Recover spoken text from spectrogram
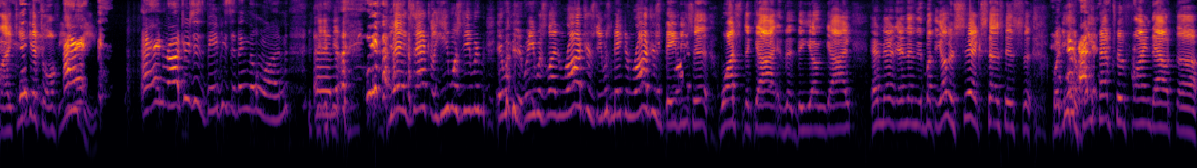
Like he gets off easy. Aaron Rodgers is babysitting the one, and yeah, exactly. He wasn't even. It was, he was letting Rodgers. He was making Rodgers babies uh, watch the guy, the, the young guy, and then and then. But the other six has his. Uh, but yeah, we have to find out uh,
